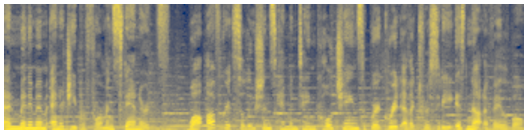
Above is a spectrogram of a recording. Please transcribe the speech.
and minimum energy performance standards, while off grid solutions can maintain cold chains where grid electricity is not available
